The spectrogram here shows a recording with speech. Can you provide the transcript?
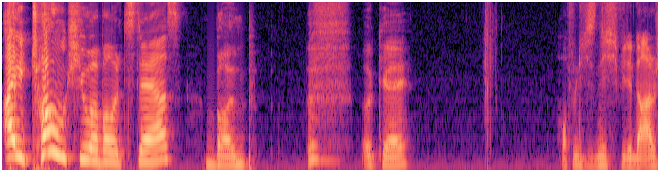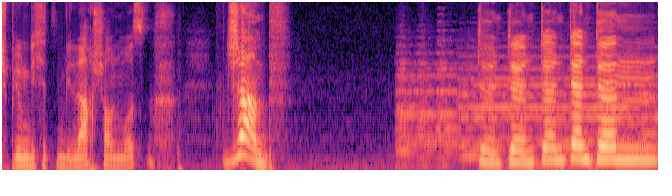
I told you about stairs. Bump. Okay. Hoffentlich ist nicht wieder eine Anspielung, die ich jetzt wieder nachschauen muss. Jump. Dun, dun, dun, dun, dun.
